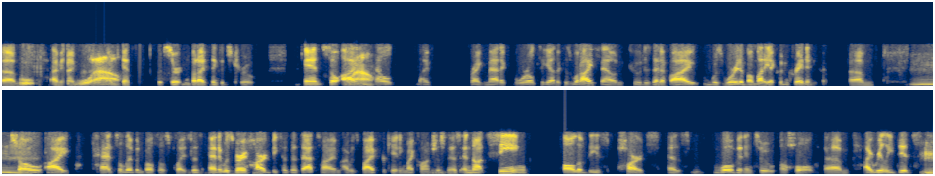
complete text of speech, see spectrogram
Um, Ooh. I mean, I, Wow. I can't say certain, but I think it's true. And so I held my pragmatic world together because what I found, Kute, is that if I was worried about money, I couldn't create anything. Um, Mm. so I had to live in both those places. And it was very hard because at that time I was bifurcating my consciousness and not seeing all of these parts as woven into a whole. Um, I really did see,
